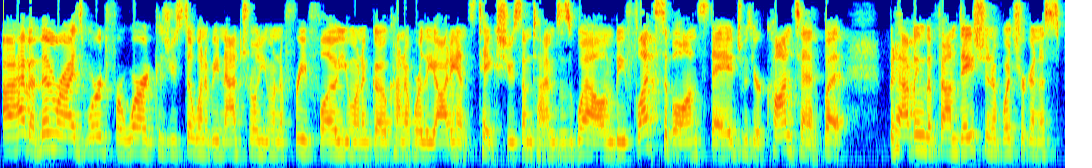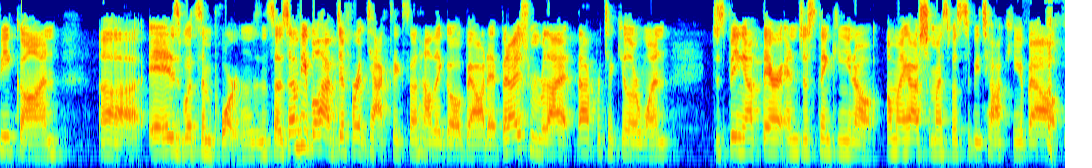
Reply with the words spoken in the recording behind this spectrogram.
I haven't memorized word for word because you still want to be natural. You want to free flow. You want to go kind of where the audience takes you sometimes as well, and be flexible on stage with your content. But but having the foundation of what you're going to speak on uh, is what's important. And so some people have different tactics on how they go about it. But I just remember that that particular one, just being up there and just thinking, you know, oh my gosh, am I supposed to be talking about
